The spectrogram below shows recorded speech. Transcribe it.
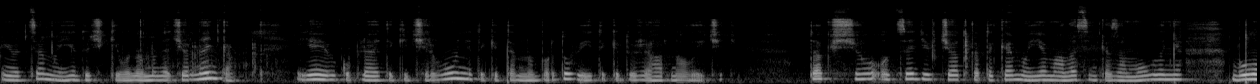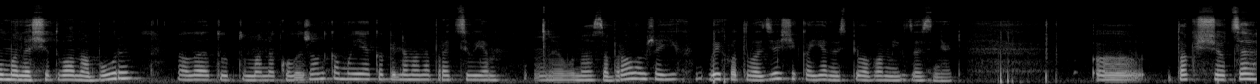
І оце мої дочки. Вона в мене чорненька. Я її викупляю такі червоні, такі темно-бордові і такі дуже гарно личить. Так що, оце, дівчатка, таке моє малесеньке замовлення. Було в мене ще два набори, але тут у мене колежанка моя, яка біля мене працює. Е, Вона забрала вже їх, вихватила з ящика, я не встигла вам їх зазняти. Е, так що це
